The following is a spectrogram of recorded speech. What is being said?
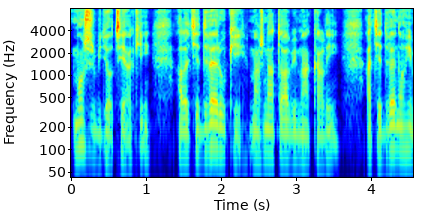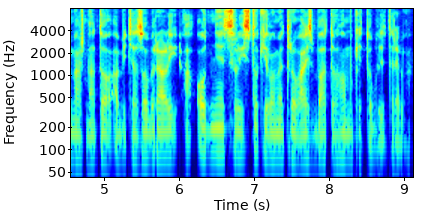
môžeš byť hociaký, ale tie dve ruky máš na to, aby makali a tie dve nohy máš na to, aby ťa zobrali a odniesli 100 km aj s batohom, keď to bude treba.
